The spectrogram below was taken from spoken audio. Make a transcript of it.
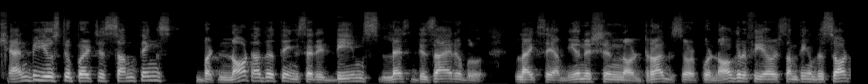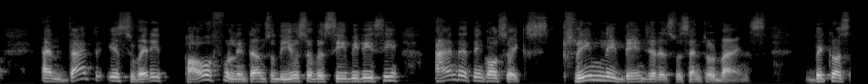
can be used to purchase some things, but not other things that it deems less desirable, like say ammunition or drugs or pornography or something of the sort. And that is very powerful in terms of the use of a CBDC, and I think also extremely dangerous for central banks. Because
